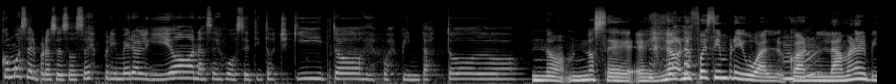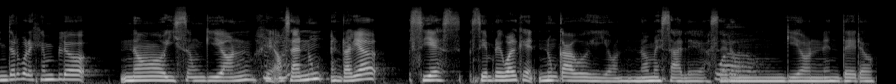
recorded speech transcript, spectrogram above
¿Cómo es el proceso? ¿Haces primero el guion, haces bocetitos chiquitos, después pintas todo? No, no sé. Eh, no, no fue siempre igual. Con La mano del pintor, por ejemplo, no hice un guion. O sea, en realidad sí es siempre igual que nunca hago guion. No me sale hacer un guion entero.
